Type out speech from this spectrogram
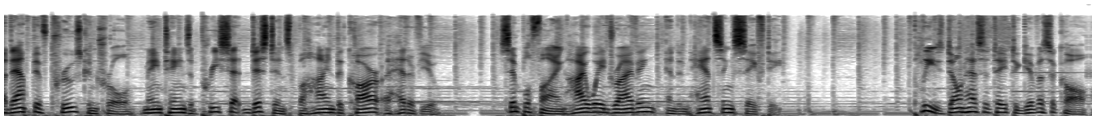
Adaptive Cruise Control maintains a preset distance behind the car ahead of you, simplifying highway driving and enhancing safety. Please don't hesitate to give us a call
